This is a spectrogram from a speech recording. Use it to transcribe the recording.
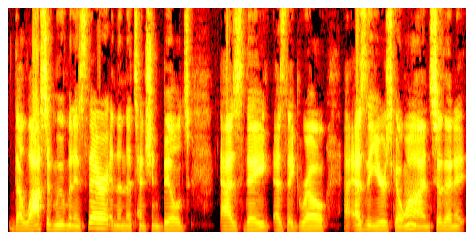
the loss of movement is there, and then the tension builds as they as they grow uh, as the years go on so then it,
